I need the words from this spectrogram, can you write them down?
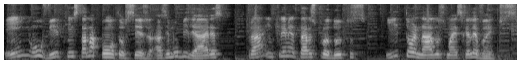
em ouvir quem está na ponta, ou seja, as imobiliárias, para incrementar os produtos e torná-los mais relevantes.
